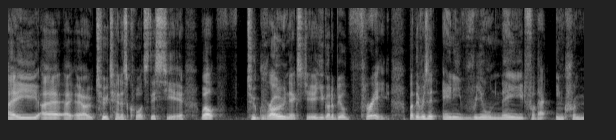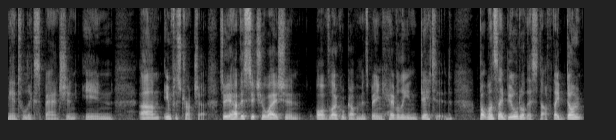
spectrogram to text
a, a, a, you know two tennis courts this year well to grow next year you've got to build three. But there isn't any real need for that incremental expansion in um, infrastructure. So you have this situation of local governments being heavily indebted but once they build all their stuff, they don't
